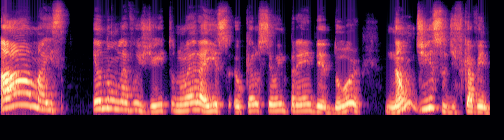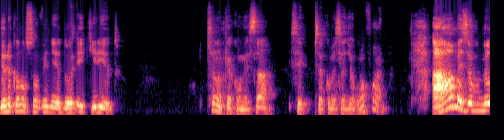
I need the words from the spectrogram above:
Ah, mas eu não levo jeito, não era isso. Eu quero ser um empreendedor, não disso, de ficar vendendo que eu não sou vendedor. Ei, querido, você não quer começar? Você precisa começar de alguma forma. Ah, mas eu, meu,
